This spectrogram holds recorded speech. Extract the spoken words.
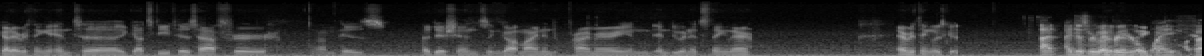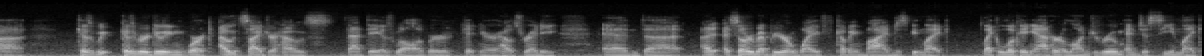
got everything into got Steve his half for um, his additions and got mine into primary and, and doing its thing there everything was good. I, I just remember your wife because uh, we because we were doing work outside your house that day as well. We are getting your house ready, and uh, I, I still remember your wife coming by and just being like like looking at her laundry room and just seeing like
